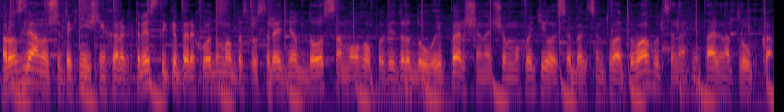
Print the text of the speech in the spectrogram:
Розглянувши технічні характеристики, переходимо безпосередньо до самого повітродуву. І перше, на чому хотілося б акцентувати увагу, це нагнітальна трубка.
